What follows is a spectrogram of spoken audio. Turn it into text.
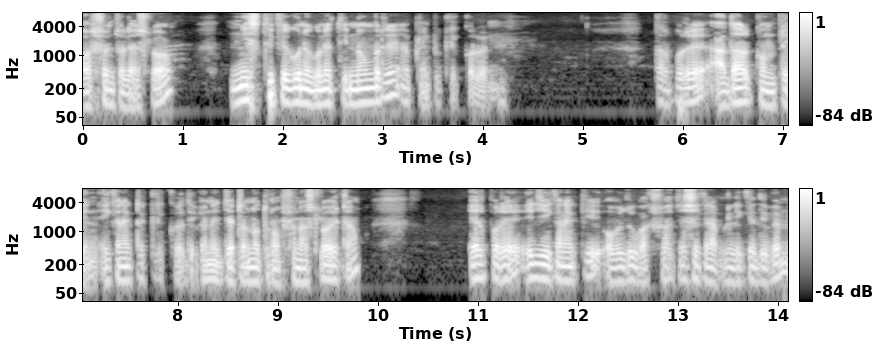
অপশন চলে আসলো। নিচ থেকে গুনে গুনে তিন নম্বরে আপনি একটু ক্লিক করবেন। তারপরে আদার কমপ্লেন এখানে একটা ক্লিক করে দেবেন যেটা নতুন অপশন আসলো এটা। এরপরে এই যে এখানে একটি অভিযোগ বাক্স আছে, সেখানে আপনি লিখে দিবেন,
